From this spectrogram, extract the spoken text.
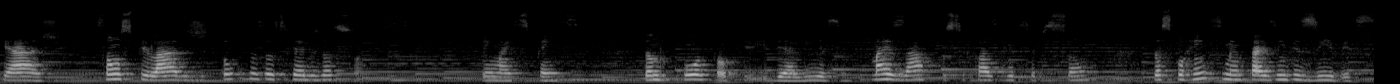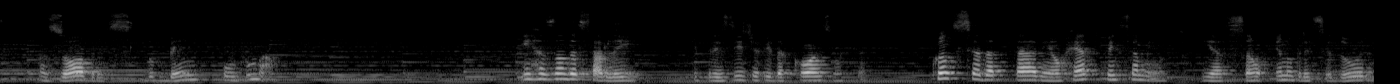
que age, são os pilares de todas as realizações. Quem mais pensa, dando corpo ao que idealiza, mais apto se faz a recepção das correntes mentais invisíveis nas obras do bem ou do mal. Em razão dessa lei que preside a vida cósmica, quantos se adaptarem ao reto pensamento e ação enobrecedora,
